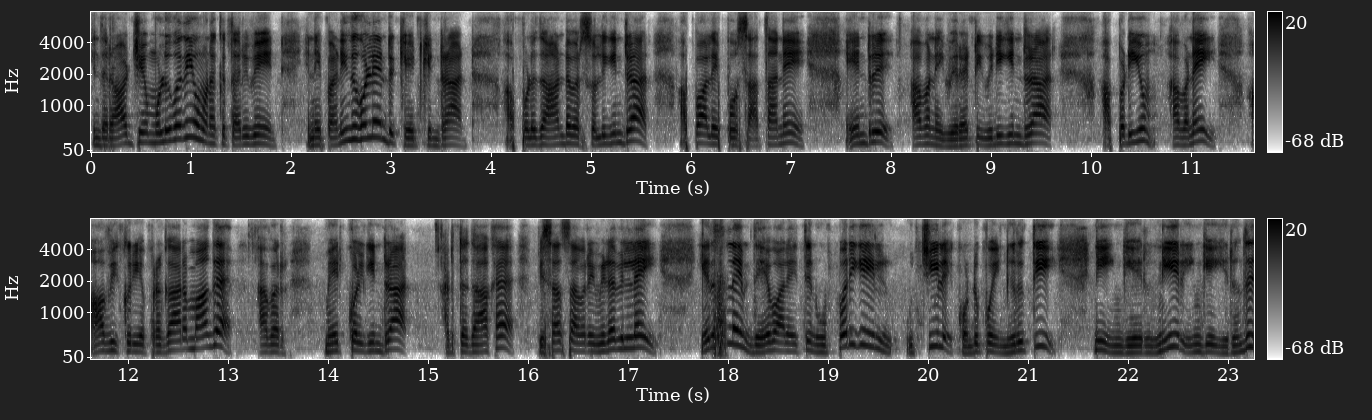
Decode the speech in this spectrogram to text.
இந்த ராஜ்யம் முழுவதையும் உனக்கு தருவேன் என்னை பணிந்து கொள் என்று கேட்கின்றான். அப்பொழுது ஆண்டவர் சொல்லுகின்றார் அப்பாலே போ சாத்தானே என்று அவனை விரட்டி விடுகின்றார். அப்படியும் அவனை ஆவிக்குரிய பிரகாரமாக அவர் மேற்கொள்கின்றார். அடுத்ததாக பிசாசு அவரை விடவில்லை. எருசலேம் தேவாலயத்தின் உப்பரிகையில் உச்சியிலே கொண்டு போய் நிறுத்தி நீ இங்கே இரு- நீர் இங்கே இருந்து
